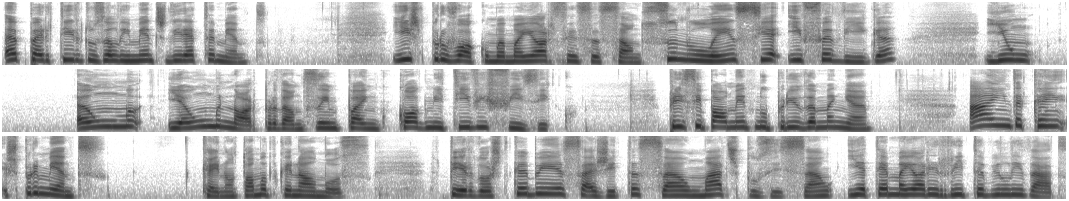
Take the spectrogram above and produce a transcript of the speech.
a partir dos alimentos diretamente. Isto provoca uma maior sensação de sonolência e fadiga e um, a, um, e a um menor perdão, desempenho cognitivo e físico, principalmente no período da manhã. Há ainda quem experimente, quem não toma pequeno almoço, ter dores de cabeça, agitação, má disposição e até maior irritabilidade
